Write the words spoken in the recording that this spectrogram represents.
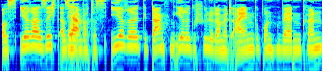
aus ihrer Sicht, also Ja. einfach, dass ihre Gedanken, ihre Gefühle damit eingebunden werden können.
